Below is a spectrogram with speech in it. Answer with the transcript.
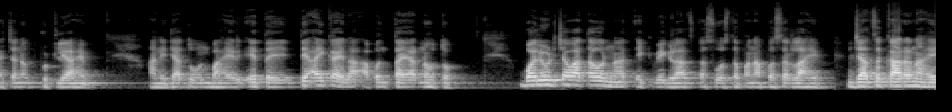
अचानक फुटली आहे. आणि त्यातून बाहेर येतंय ते ऐकायला आपण तयार नव्हतो. बॉलिवूडच्या वातावरणात एक वेगळाच अस्वस्थपणा पसरला आहे ज्याचं कारण आहे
